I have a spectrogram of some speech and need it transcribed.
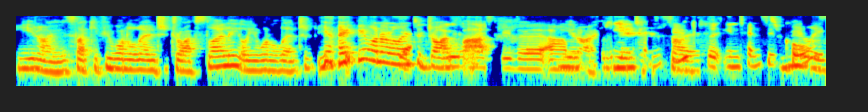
you know, it's like if you want to learn to drive slowly or you want to learn to, you know, you want to learn Yeah, to drive You fast. the um you know, the yeah, intensive so the intensive course. really-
